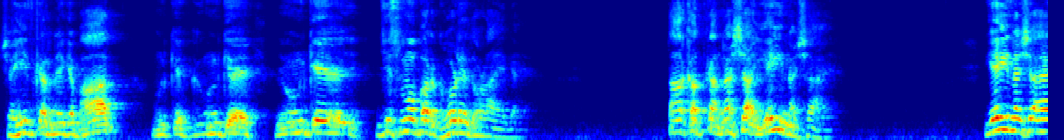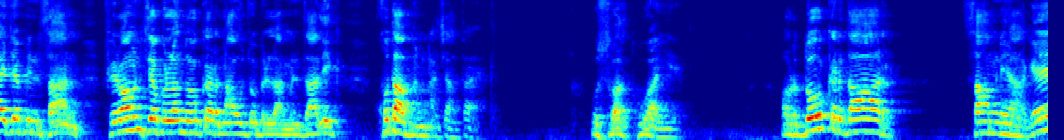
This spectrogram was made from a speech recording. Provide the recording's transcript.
شہید کرنے کے بعد ان کے ان کے ان کے جسموں پر گھوڑے دوڑائے گئے۔ طاقت کا نشہ یہی نشہ ہے۔ یہی نشہ ہے جب انسان فرعون سے بلند ہو کر ناؤز باللہ من ذالک خدا بننا چاہتا ہے۔ اس وقت ہوا یہ۔ اور دو کردار سامنے آ گئے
